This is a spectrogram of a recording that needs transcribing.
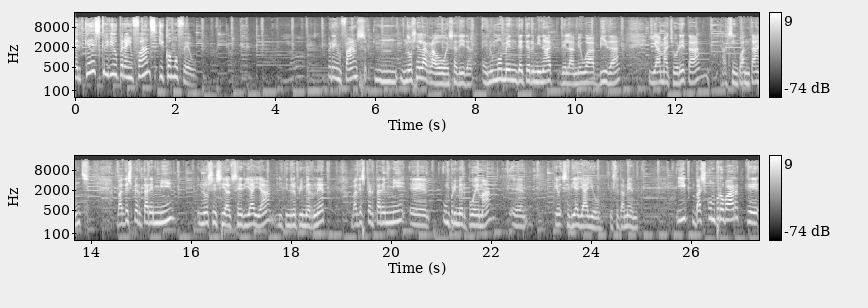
Per què escriviu per a infants i com ho feu? per a infants mm, no sé la raó, és a dir, en un moment determinat de la meva vida, ja majoreta, als 50 anys, va despertar en mi, no sé si al ser iaia, i tindré el primer net, va despertar en mi eh, un primer poema eh, que seria Iaio, justament. I vaig comprovar que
